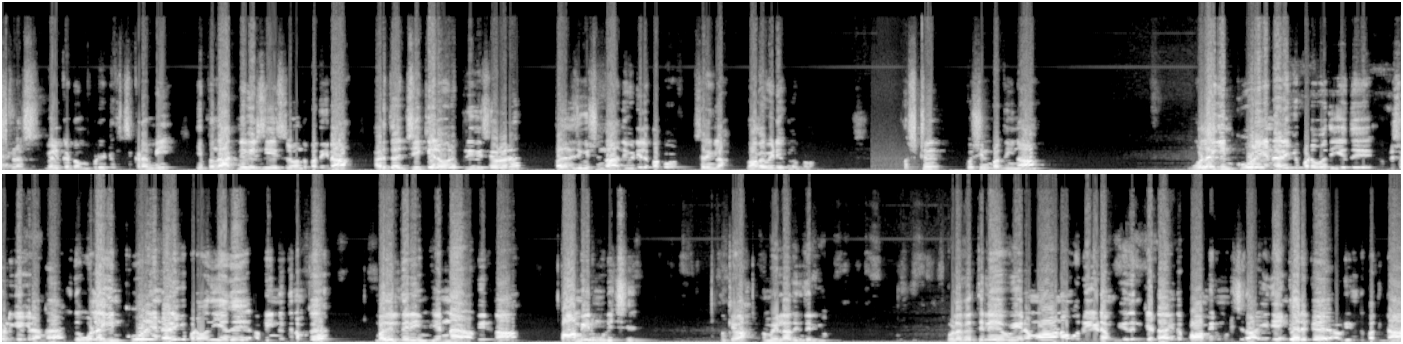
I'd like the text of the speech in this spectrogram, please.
Hi students welcome to competitive academy இப்போ இந்த அக்னிவீர் சீரிஸ்ல வந்து பாத்தீங்கன்னா அடுத்த ஜிகேல ஒரு ப்ரீவியஸ் ஒரு பதினஞ்சு கொஸ்டின் தான் இந்த வீடியோல பார்க்க வரும் சரிங்களா? வாங்க வீடியோக்குள்ள போகலாம் ஃபர்ஸ்ட் கொஸ்டின் பாத்தீங்கன்னா உலகின் கூரை என்று அழைக்கப்படுவது எது? அப்படின்னு சொல்லி கேட்கிறாங்க இந்த உலகின் கூரை என்று அழைக்கப்படுவது எது? அப்படிங்கிறது நமக்கு பதில் தெரியும். என்ன அப்படின்னா பாம்பீர் முடிச்சு. ஓகேவா நம்ம எல்லாத்துக்கும் தெரியும். உலகத்திலேயே உயரமான ஒரு இடம் எதுன்னு கேட்டா இந்த பாம்பீர் முடிச்சுதான். இது எங்க இருக்கு? அப்படின்னு பாத்தீங்கன்னா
